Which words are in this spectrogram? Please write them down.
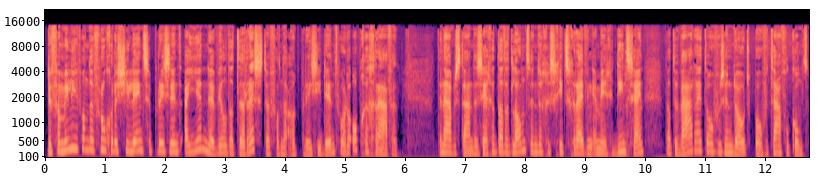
De familie van de vroegere Chileense president Allende wil dat de resten van de oud-president worden opgegraven. De nabestaanden zeggen dat het land en de geschiedschrijving ermee gediend zijn dat de waarheid over zijn dood boven tafel komt.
